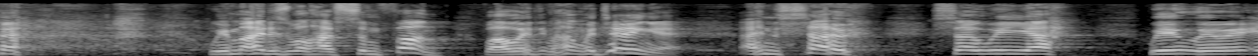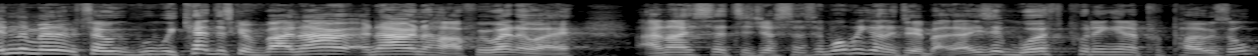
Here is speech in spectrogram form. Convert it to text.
we might as well have some fun while we're, while we're doing it. And so, so we, uh, we, we, were in the middle, so we kept this going for about an hour, an hour and a half. We went away, and I said to Justin, I said, what are we going to do about that? Is it worth putting in a proposal?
